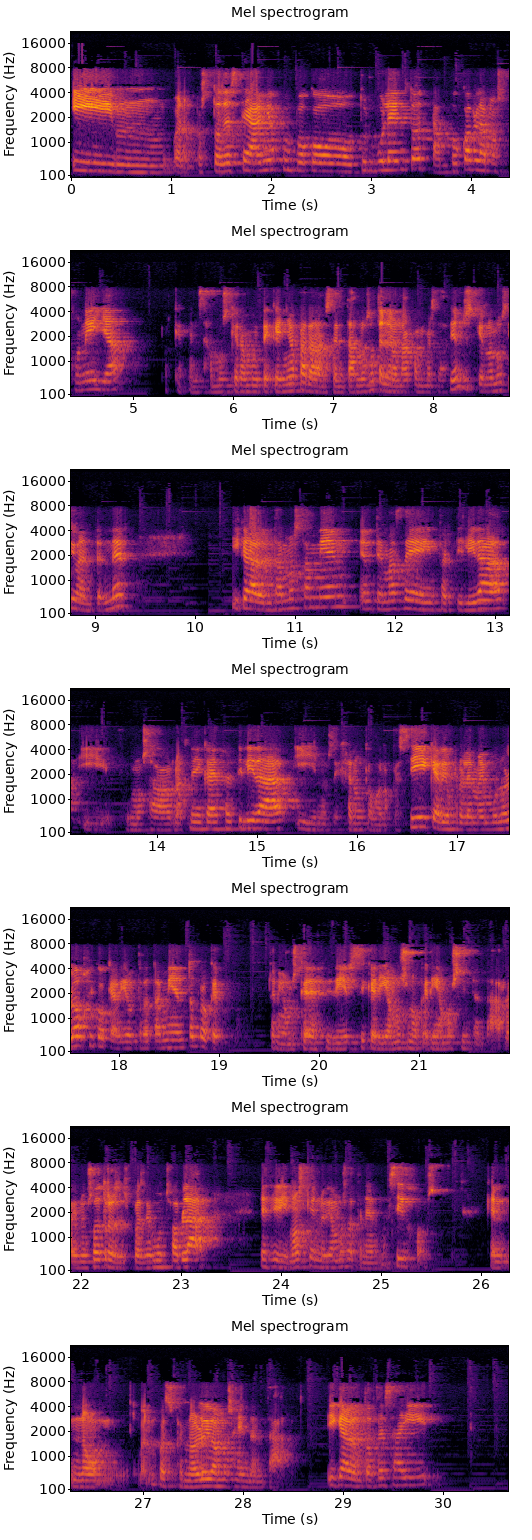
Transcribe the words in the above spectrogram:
Y bueno, pues todo este año fue un poco turbulento, tampoco hablamos con ella, porque pensamos que era muy pequeña para sentarnos a tener una conversación, es que no nos iba a entender. Y claro, entramos también en temas de infertilidad y fuimos a una clínica de fertilidad y nos dijeron que bueno, que sí, que había un problema inmunológico, que había un tratamiento, pero que teníamos que decidir si queríamos o no queríamos intentarlo. Y nosotros, después de mucho hablar, decidimos que no íbamos a tener más hijos, que no, bueno, pues que no lo íbamos a intentar. Y claro, entonces ahí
